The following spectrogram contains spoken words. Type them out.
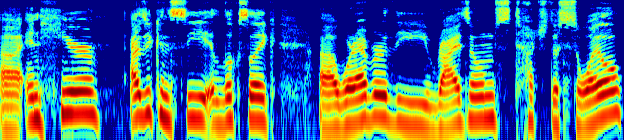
Uh, in here, as you can see, it looks like uh, wherever the rhizomes touch the soil,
